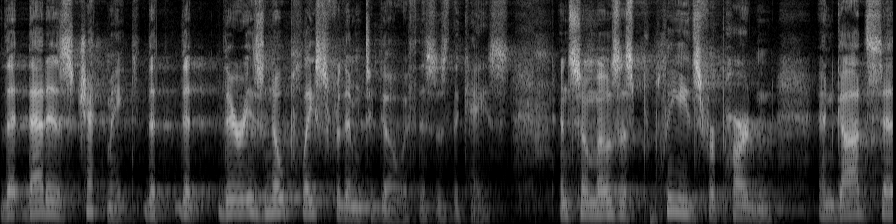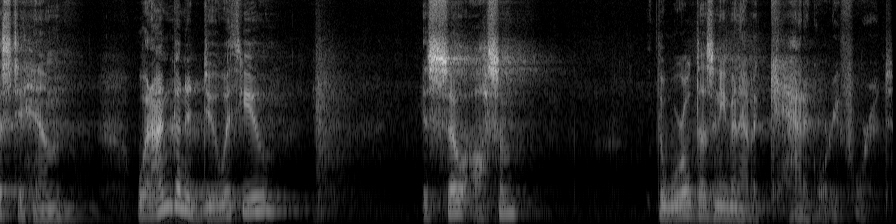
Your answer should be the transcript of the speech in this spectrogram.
that that is checkmate, that, that there is no place for them to go if this is the case. And so Moses pleads for pardon, and God says to him, What I'm going to do with you is so awesome, the world doesn't even have a category for it.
